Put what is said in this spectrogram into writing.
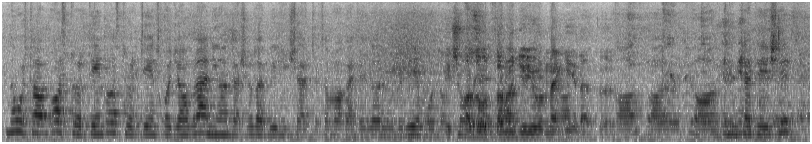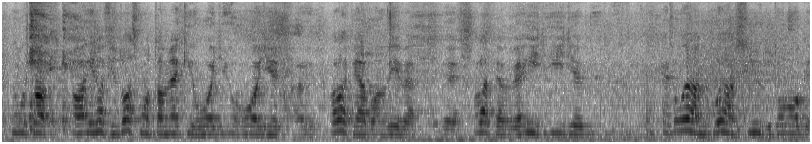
Na most az történt, az történt, hogy a Lányi András oda bilincseltette magát egy darabig, módon. És azóta nagyon jól megéletült. A, a, a, a tüntetését. Na most a, a, én azt mondtam neki, hogy, hogy alapjában véve, alapjában véve így, így ez olyan, olyan szűk dolog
